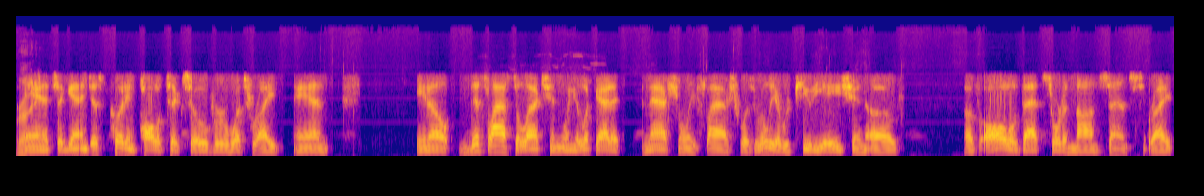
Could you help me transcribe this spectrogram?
Right. And it's again just putting politics over what's right. And you know, this last election, when you look at it nationally, Flash was really a repudiation of of all of that sort of nonsense, right?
